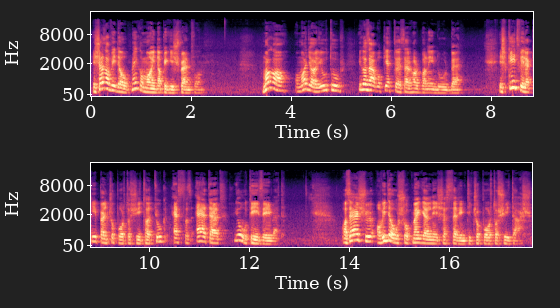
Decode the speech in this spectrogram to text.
És ez a videó még a mai napig is fent van. Maga a magyar YouTube igazából 2006-ban indult be, és kétféleképpen csoportosíthatjuk ezt az eltelt jó tíz évet. Az első a videósok megjelenése szerinti csoportosítás.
